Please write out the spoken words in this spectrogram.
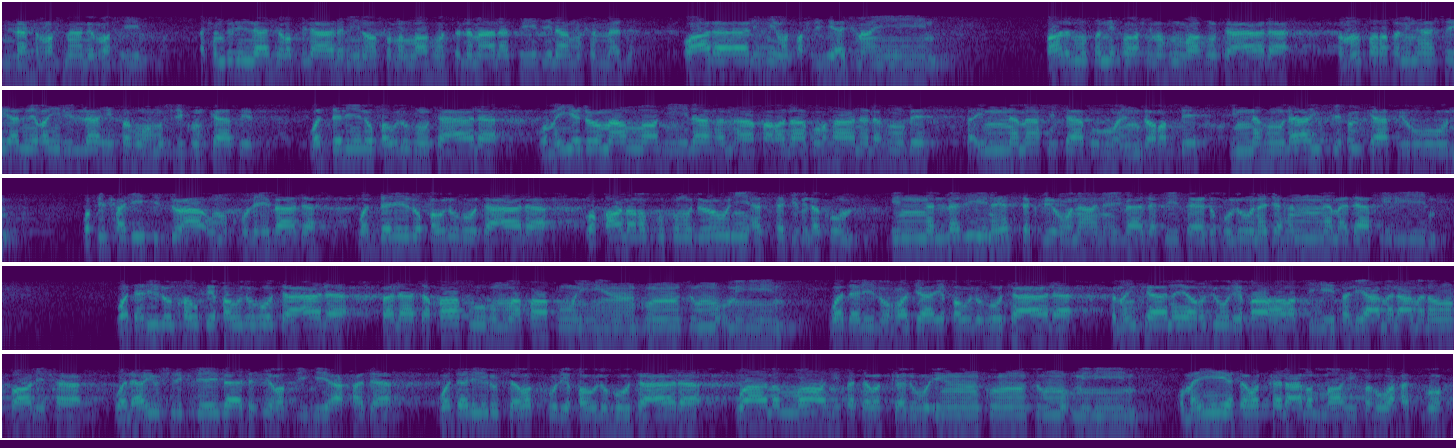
بسم الله الرحمن الرحيم. الحمد لله رب العالمين وصلى الله وسلم على سيدنا محمد وعلى آله وصحبه أجمعين. قال المصنف رحمه الله تعالى فمن صرف منها شيئا لغير الله فهو مشرك كافر. والدليل قوله تعالى ومن يدع مع الله إلها آخر لا برهان له به فإنما حسابه عند ربه إنه لا يفلح الكافرون. وفي الحديث الدعاء مخ العبادة والدليل قوله تعالى وقال ربكم ادعوني أستجب لكم إن الذين يستكبرون عن عبادتي سيدخلون جهنم داخرين. ودليل الخوف قوله تعالى فلا تخافوهم وخافون إن كنتم مؤمنين. ودليل الرجاء قوله تعالى فمن كان يرجو لقاء ربه فليعمل عملا صالحا ولا يشرك بعبادة ربه أحدا. ودليل التوكل قوله تعالى وعلى الله فتوكلوا إن كنتم مؤمنين. ومن يتوكل على الله فهو حسبه.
